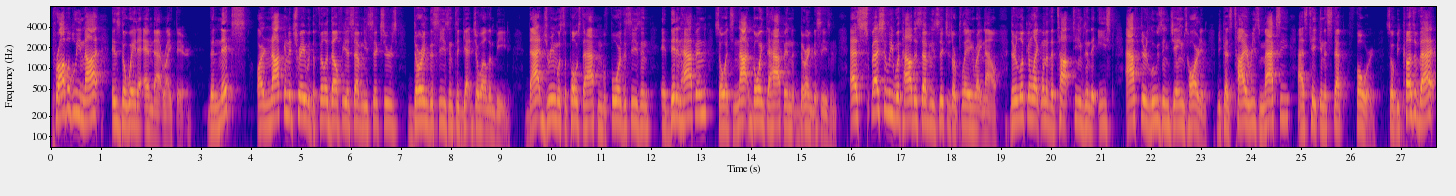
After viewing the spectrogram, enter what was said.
Probably not is the way to end that right there. The Knicks are not going to trade with the Philadelphia 76ers during the season to get Joel Embiid. That dream was supposed to happen before the season. It didn't happen, so it's not going to happen during the season, especially with how the 76ers are playing right now. They're looking like one of the top teams in the East after losing James Harden because Tyrese Maxey has taken a step forward. So, because of that,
